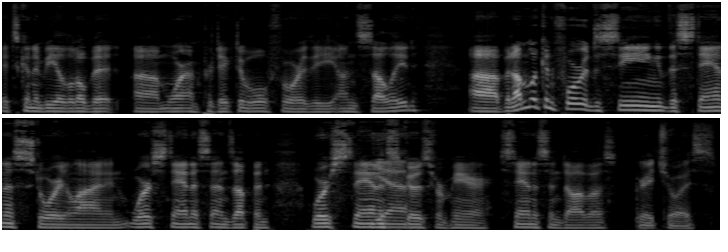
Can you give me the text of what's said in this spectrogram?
it's going to be a little bit uh, more unpredictable for the Unsullied. Uh, but I'm looking forward to seeing the Stannis storyline and where Stannis ends up and where Stannis Yeah. goes from here. Stannis and Davos. Great choice.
